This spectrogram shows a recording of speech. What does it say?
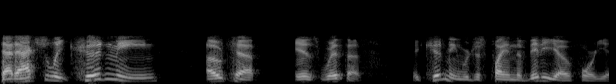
that actually could mean OTEP is with us. It could mean we're just playing the video for you.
